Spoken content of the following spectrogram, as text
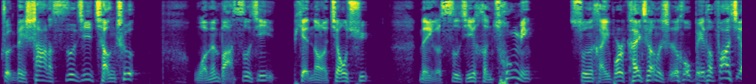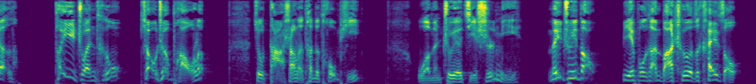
准备杀了司机抢车。”我们把司机骗到了郊区，那个司机很聪明。孙海波开枪的时候被他发现了，他一转头跳车跑了，就打伤了他的头皮。我们追了几十米，没追到，也不敢把车子开走，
